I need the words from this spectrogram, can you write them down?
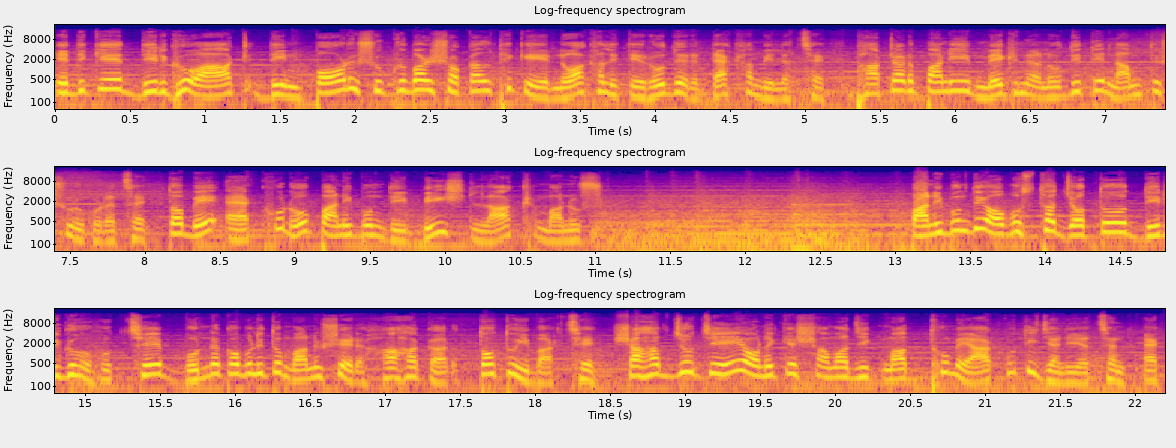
এদিকে দীর্ঘ আট দিন পর শুক্রবার সকাল থেকে নোয়াখালীতে রোদের দেখা মিলেছে। ভাটার পানি মেঘনা নদীতে নামতে শুরু করেছে। তবে এখনও পানিবন্দী বিশ লাখ মানুষ। পানিবন্দী অবস্থা যত দীর্ঘ হচ্ছে বন্যা কবলিত মানুষের হাহাকার ততই বাড়ছে। সাহায্য চেয়ে অনেকে সামাজিক মাধ্যমে আকুতি জানিয়েছেন। এক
